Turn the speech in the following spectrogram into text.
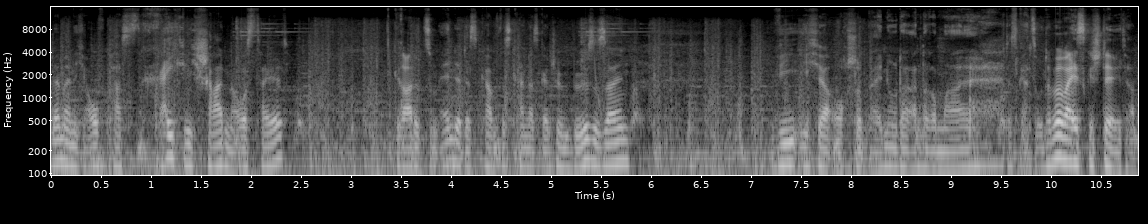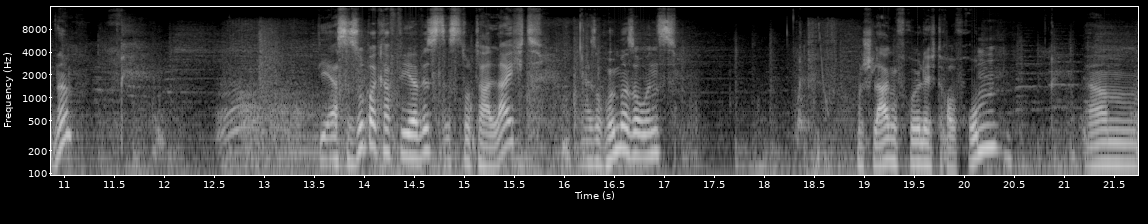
wenn man nicht aufpasst, reichlich Schaden austeilt. Gerade zum Ende des Kampfes kann das ganz schön böse sein. Wie ich ja auch schon ein oder andere Mal das Ganze unter Beweis gestellt habe, ne? Die erste Superkraft, wie ihr wisst, ist total leicht. Also holen wir sie uns und schlagen fröhlich drauf rum. Ähm,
